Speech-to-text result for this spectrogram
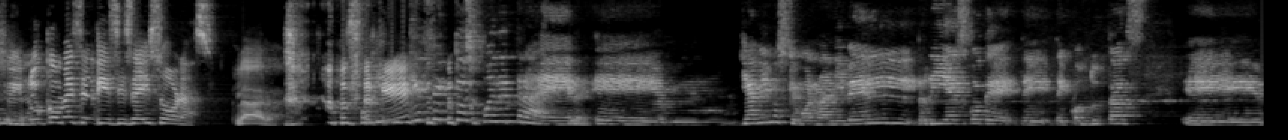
Sí, comer. no comes en 16 horas. Claro. O sea, Oye, ¿qué? ¿qué efectos puede traer? Eh, ya vimos que, bueno, a nivel riesgo de, de- de conductas eh,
